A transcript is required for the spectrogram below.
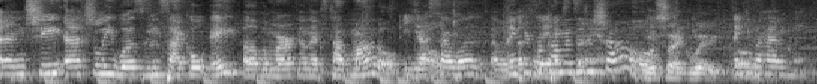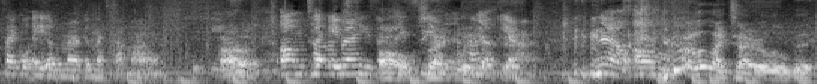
And she actually was in cycle eight of America Next Top Model. Yes, So, I was. That was Thank you for definitely an coming to the show. What's cycle eight? Thank you for having me. Cycle 8 of America's Next Top Model. Alright. Um, The Tyra eighth season. Oh, eighth season. cycle eight. Yeah. okay. Yeah. Now, You um, kind of look like Tyra a little bit.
